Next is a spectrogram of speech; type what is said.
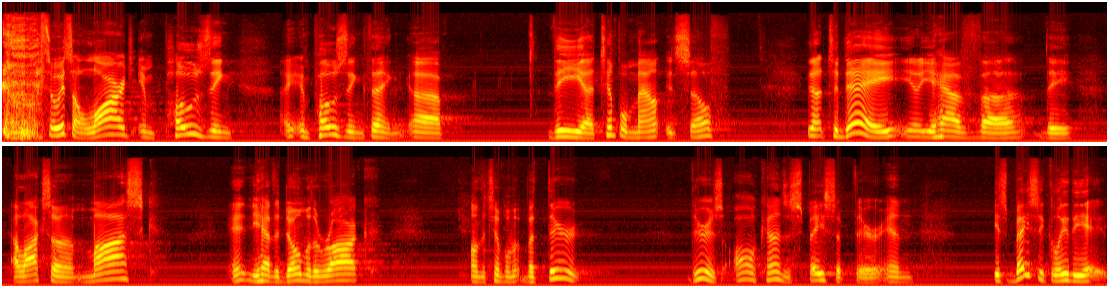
so it's a large, imposing, imposing thing. Uh, the uh, Temple Mount itself. You know, today, you know, you have uh, the Al-Aqsa Mosque, and you have the Dome of the Rock on the Temple Mount, but they're there is all kinds of space up there, and it's basically the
